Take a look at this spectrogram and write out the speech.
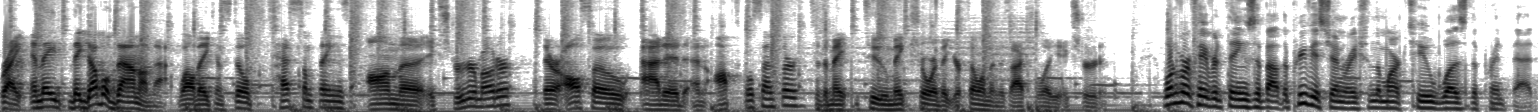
Right, and they, they doubled down on that. While they can still test some things on the extruder motor, they're also added an optical sensor to the make, to make sure that your filament is actually extruding. One of our favorite things about the previous generation, the Mark II, was the print bed.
